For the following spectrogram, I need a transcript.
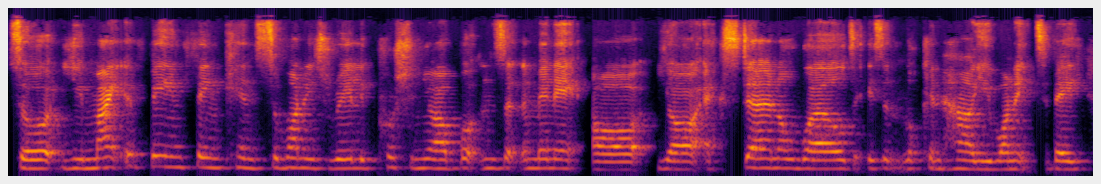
So you might have been thinking someone is really pushing your buttons at the minute or your external world isn't looking how you want it to be.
